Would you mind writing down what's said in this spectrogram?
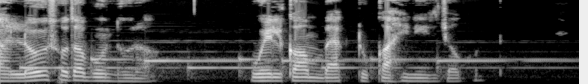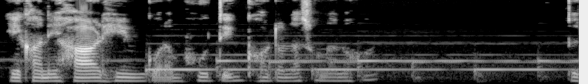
হ্যালো শ্রোতা বন্ধুরা ওয়েলকাম ব্যাক টু কাহিনীর জগৎ। এখানে হাড় হিম করা ভৌতিক ঘটনা শোনানো হয়। তো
